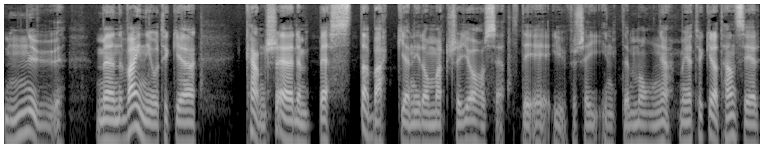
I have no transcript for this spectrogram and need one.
nu. Men Vainio tycker jag kanske är den bästa backen i de matcher jag har sett. Det är i och för sig inte många, men jag tycker att han ser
